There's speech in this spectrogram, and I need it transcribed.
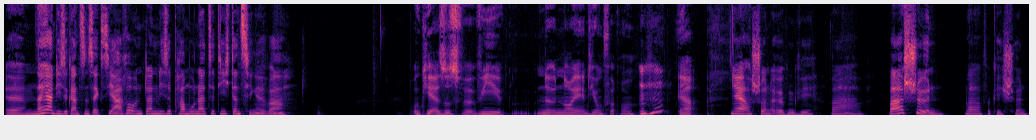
Ähm, naja, diese ganzen sechs Jahre und dann diese paar Monate, die ich dann Single war. Okay, also es war wie eine neue Entjungferung. Mhm. Ja. Ja, schon irgendwie. War, war schön. War wirklich schön.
